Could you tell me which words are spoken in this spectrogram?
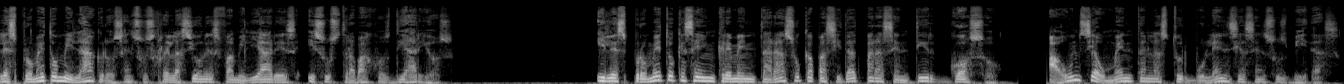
Les prometo milagros en sus relaciones familiares y sus trabajos diarios. Y les prometo que se incrementará su capacidad para sentir gozo, aun si aumentan las turbulencias en sus vidas.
